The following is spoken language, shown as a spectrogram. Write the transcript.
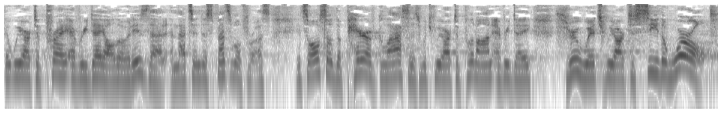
that we are to pray every day, although it is that, and that's indispensable for us. It's also the pair of glasses which we are to put on every day through which we are to see the world.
